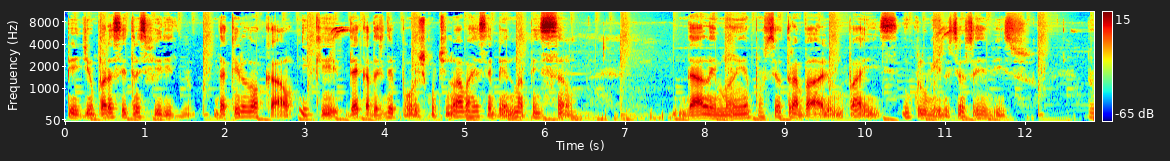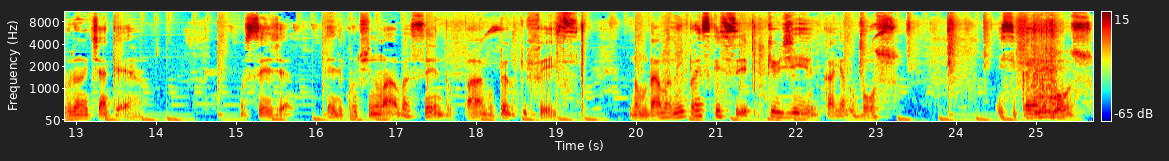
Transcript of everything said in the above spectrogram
pediu para ser transferido daquele local e que, décadas depois, continuava recebendo uma pensão da Alemanha por seu trabalho no país, incluindo seu serviço durante a guerra. Ou seja, ele continuava sendo pago pelo que fez. Não dava nem para esquecer, porque o dinheiro caía no bolso. E se caía no bolso,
